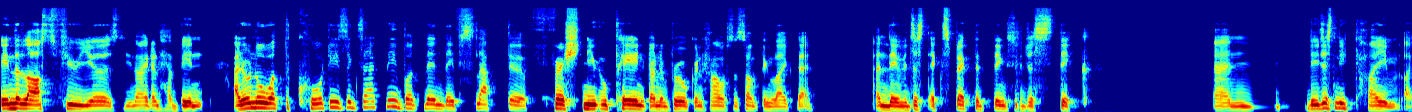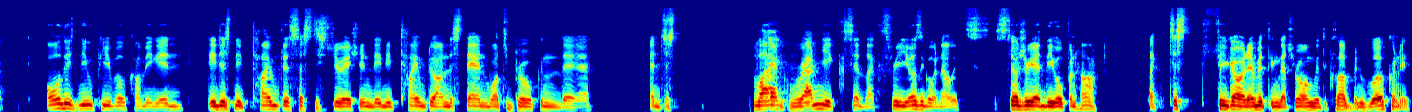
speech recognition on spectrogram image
in the last few years, United have been I don't know what the quote is exactly, but then they've slapped a fresh new paint on a broken house or something like that. And they've just expected things to just stick. And they just need time. Like all these new people coming in, they just need time to assess the situation. They need time to understand what's broken there. And just like Rangnick said like three years ago now, it's surgery at the open heart. Like just figure out everything that's wrong with the club and work on it.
